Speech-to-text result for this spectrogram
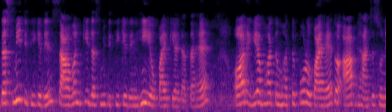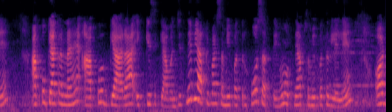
दसवीं तिथि के दिन, सावन की दसवीं तिथि के दिन ही ये उपाय किया जाता है। और यह बहुत महत्वपूर्ण उपाय है तो आप ध्यान से सुने। आपको क्या करना है? आपको 11, 21, इक्यावन जितने भी आपके पास समी पत्र हो सकते हो उतने आप समी पत्र ले लें और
